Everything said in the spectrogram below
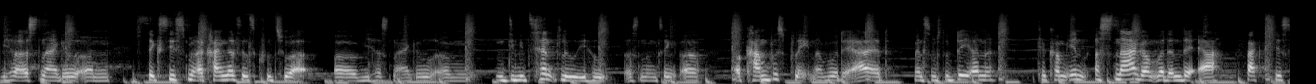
Vi har også snakket om sexisme og krænkelseskultur, og vi har snakket om dimittentledighed og sådan nogle ting, og, og campusplaner, hvor det er, at man som studerende kan komme ind og snakke om, hvordan det er faktisk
